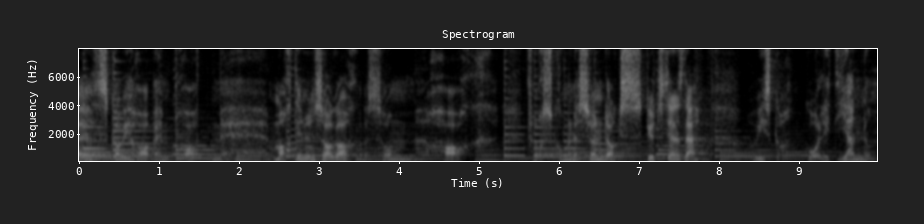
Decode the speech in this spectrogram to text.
Skal vi ha en prat med Martin Hundsager, som har førstkommende søndags gudstjeneste. Og vi skal gå litt gjennom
